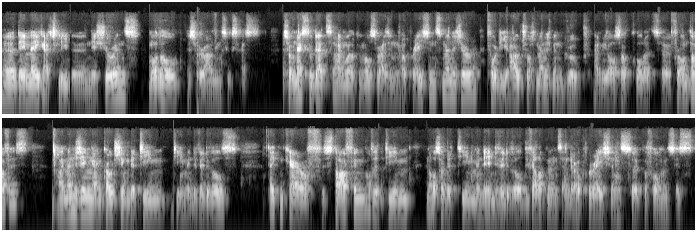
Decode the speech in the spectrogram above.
uh, they make actually the insourcing model a surrounding success. So next to that, I'm working also as an operations manager for the outsource management group, and we also call it uh, front office. I'm managing and coaching the team, team individuals, taking care of the staffing of the team and also the team and the individual developments and the operations uh, performances.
